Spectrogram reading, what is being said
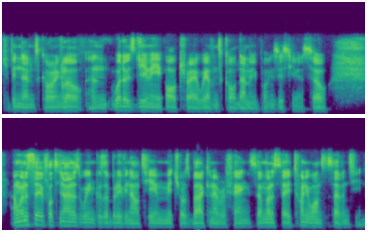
keeping them scoring low. And whether it's Jimmy or Trey, we haven't scored that many points this year. So I'm going to say 49ers win because I believe in our team. Mitchell's back and everything. So I'm going to say 21 17.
